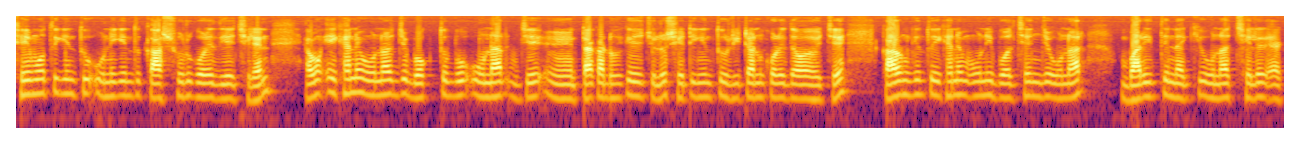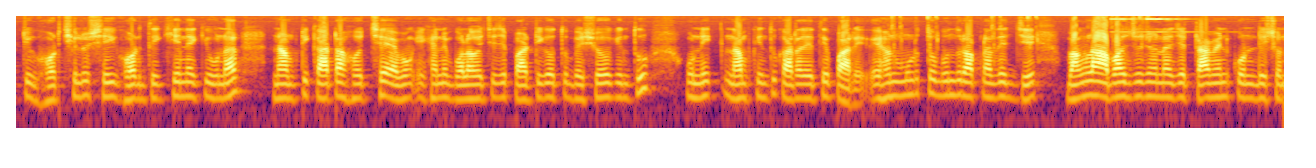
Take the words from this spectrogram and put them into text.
সেই মতো কিন্তু উনি কিন্তু কাজ শুরু করে দিয়েছিলেন এবং এখানে ওনার যে বক্তব্য ওনার যে টাকা ঢুকে গিয়েছিল সেটি কিন্তু রিটার্ন করে দেওয়া হয়েছে। কারণ কিন্তু এখানে উনি বলছেন যে ওনার বাড়িতে নাকি ওনার ছেলের একটি ঘর ছিল, সেই ঘর দেখিয়ে নাকি ওনার নামটি কাটা হচ্ছে এবং এখানে বলা হয়েছে যে পার্টিগত বিষয়েও কিন্তু উনি নাম কিন্তু কাটা যেতে পারে। এখন মূলত বন্ধুরা, আপনাদের যে বাংলা আবাস যোজনায় যে টার্ম অ্যান্ড কন্ডিশন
